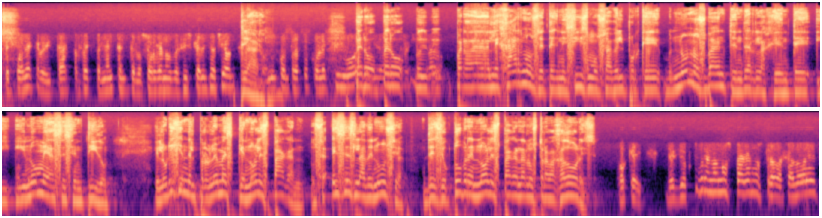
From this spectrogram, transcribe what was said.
se puede acreditar perfectamente entre los órganos de fiscalización claro. con un contrato colectivo. Pero, pero eh, para alejarnos de tecnicismo, Abel, porque no nos va a entender la gente y, y no me hace sentido. El origen del problema es que no les pagan. O sea, esa es la denuncia. Desde octubre no les pagan a los trabajadores. Ok, desde octubre no nos pagan los trabajadores.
